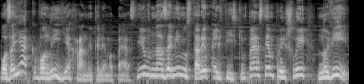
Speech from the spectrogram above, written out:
Позаяк вони є хранителями перснів. На заміну старим ельфійським персням прийшли нові,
